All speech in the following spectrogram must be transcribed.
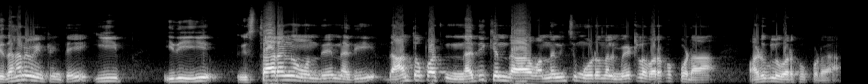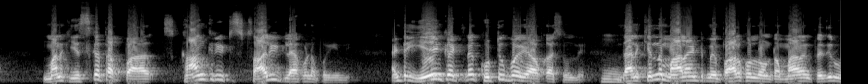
విధానం ఏంటంటే ఈ ఇది విస్తారంగా ఉంది నది. దాంతోపాటు నది కింద వంద నుంచి మూడు వందల మీటర్ల వరకు కూడా అడుగుల వరకు కూడా మనకి ఇసుక తప్ప కాంక్రీట్ సాలిడ్ లేకుండా పోయింది. అంటే ఏం కట్టినా కొట్టుకుపోయే అవకాశం ఉంది. దాని కింద మాలాంటి మేము పాలకొల్లో ఉంటాం. మాలాంటి ప్రజలు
